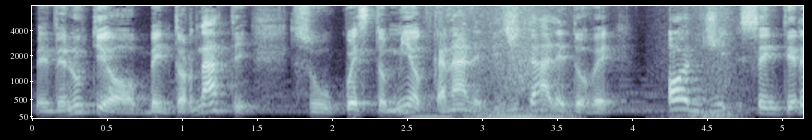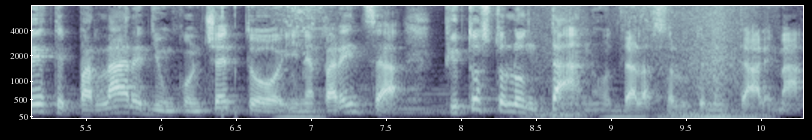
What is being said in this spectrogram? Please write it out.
Benvenuti o bentornati su questo mio canale digitale dove Oggi sentirete parlare di un concetto in apparenza piuttosto lontano dalla salute mentale, ma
